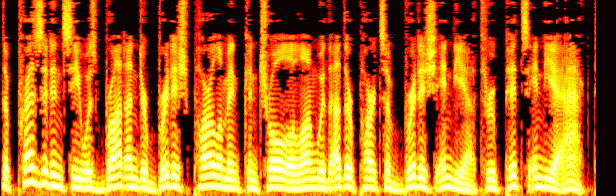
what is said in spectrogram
The presidency was brought under British Parliament control along with other parts of British India through Pitt's India Act.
